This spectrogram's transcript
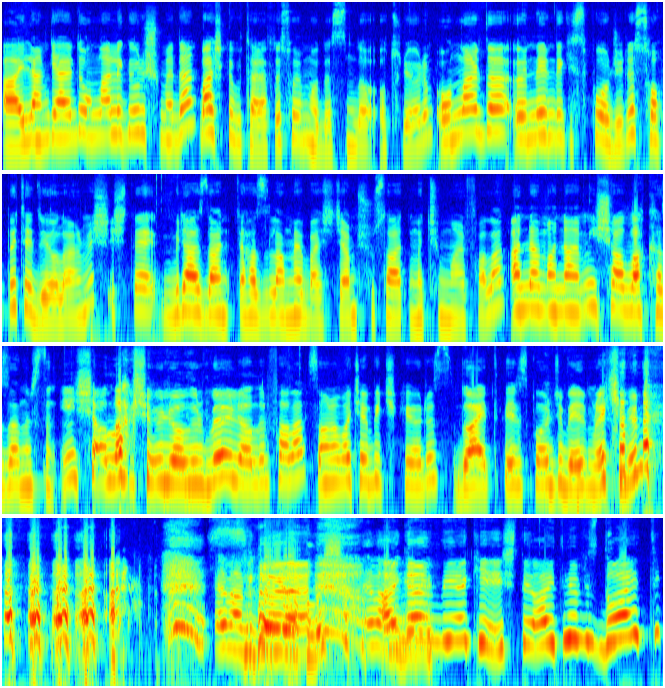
Ailem geldi. Onlarla görüşmeden başka bir tarafta soyunma odasında oturuyorum. Onlar da önlerindeki sporcuyla sohbet ediyorlarmış. İşte birazdan işte hazırlanmaya başlayacağım. Şu saat maçım var falan. Annem annem inşallah kazanırsın. İnşallah şöyle olur böyle olur falan. Sonra maça bir çıkıyoruz. Dua ettikleri sporcu benim rakibim. Hemen bir geri alış. Hemen bir geri Annem diyor ki işte ay diyor biz dua ettik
